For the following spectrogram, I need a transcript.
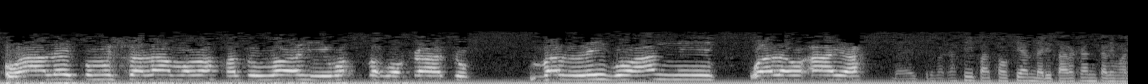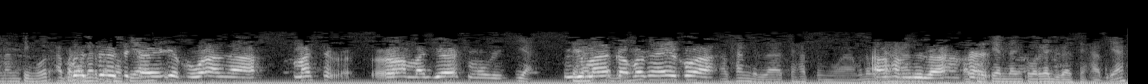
Waalaikumsalam warahmatullahi wabarakatuh. Balighu anni walau ayah. Kasih Pak Sofian dari Tarakan Kalimantan Timur. Apa kabar Betul Pak Sofian? sekali ikhwan ah, Mas Rahmadia semua. Ya. Gimana sehat kabarnya ikhwan? Alhamdulillah sehat semua. Mudah-mudahan Alhamdulillah. Pak Sofian dan keluarga juga sehat ya.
